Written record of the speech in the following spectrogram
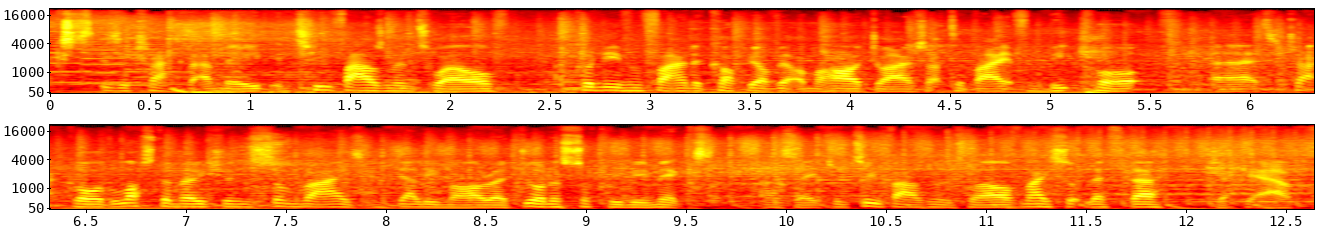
next is a track that I made in 2012. I couldn't even find a copy of it on my hard drive, so I had to buy it from Beatport. Uh, it's a track called Lost Emotions, Sunrise and Deli Mara, Jordan Suckley remix. I say it's from 2012. Nice uplifter. Check it out.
